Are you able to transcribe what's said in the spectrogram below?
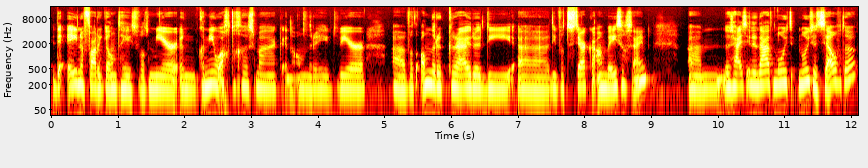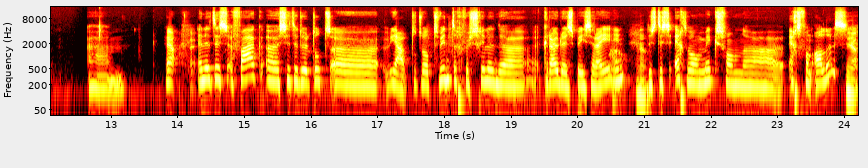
de, ene variant heeft wat meer een kaneelachtige smaak. En de andere heeft weer uh, wat andere kruiden die, uh, die wat sterker aanwezig zijn. Um, dus hij is inderdaad nooit, nooit hetzelfde. Um, ja, en het is vaak uh, zitten er tot, uh, ja, tot wel twintig verschillende kruiden en specerijen in. Dus het is echt wel een mix van, uh, echt van alles. Ja.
